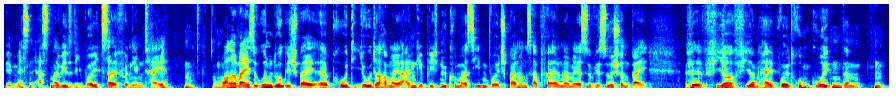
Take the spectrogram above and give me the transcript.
Wir messen erstmal wieder die Voltzahl von dem Teil. Hm. Normalerweise unlogisch, weil äh, pro Diode haben wir ja angeblich 0,7 Volt Spannungsabfall und wenn wir ja sowieso schon bei 4, 4,5 Volt rumgurken, dann hm.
